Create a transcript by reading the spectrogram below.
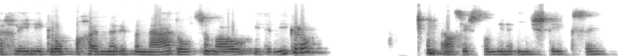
eine kleine Gruppe können übernehmen, dort zumal in der Migro. Und das war so mein Einstieg. Gewesen.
